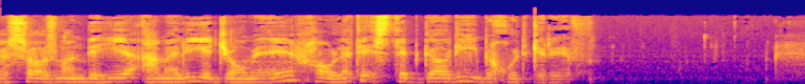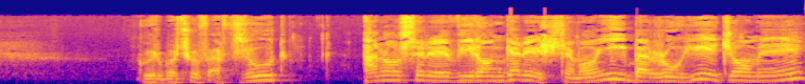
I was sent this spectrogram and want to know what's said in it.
و سازماندهی عملی جامعه حالت استبدادی به خود گرفت. گورباچوف افزود عناصر ویرانگر اجتماعی بر روحی جامعه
